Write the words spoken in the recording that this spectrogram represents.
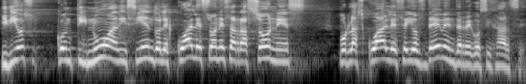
Y Dios continúa diciéndoles cuáles son esas razones por las cuales ellos deben de regocijarse.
